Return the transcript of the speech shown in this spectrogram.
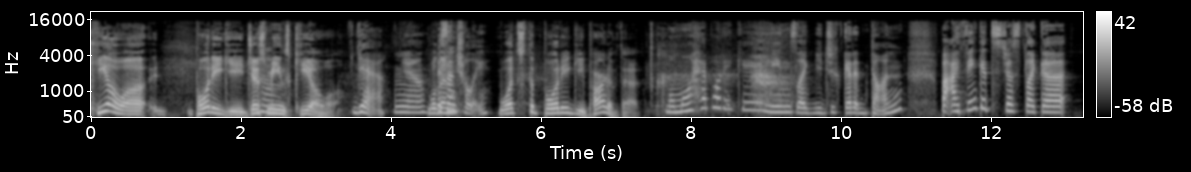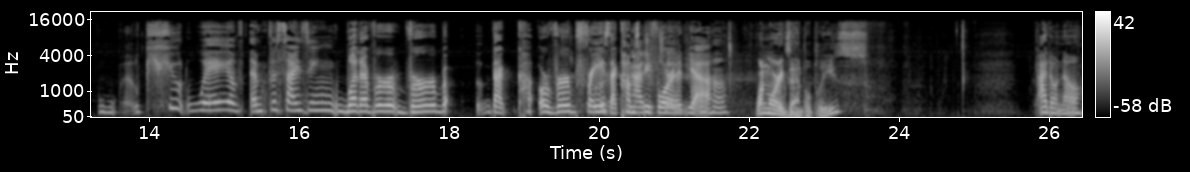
Kiowa Borigi just Mhm. means Kiowa. Yeah. Yeah. Well, then- Essentially. What's the Borigi part of that? 뭐뭐 해버리기 means like you just get it done. But I think it's just like a cute way of emphasizing whatever verb that co- or verb phrase that comes before it. adjective. Yeah. Uh-huh. One more example, please. I don't know.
